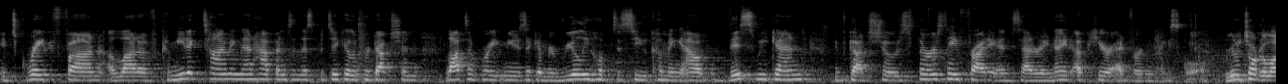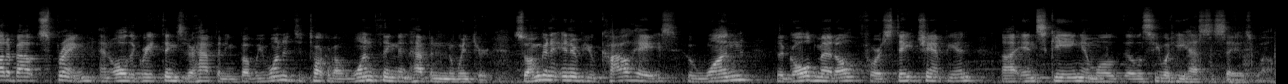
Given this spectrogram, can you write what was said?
It's great fun, a lot of comedic timing that happens in this particular production, lots of great music, and we really hope to see you coming out this weekend. We've got shows Thursday, Friday, and Saturday night up here at Vernon High School. We're going to talk a lot about spring and all the great things that are happening, but we wanted to talk about one thing that happened in the winter. So I'm going to interview Kyle Hayes, who won the gold medal for a state champion uh, in skiing, and we'll, we'll see what he has to say as well.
